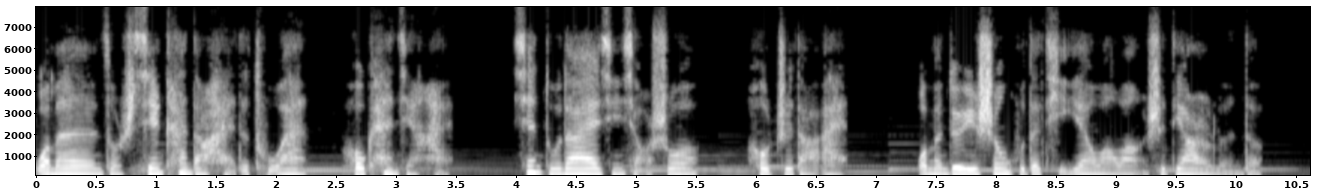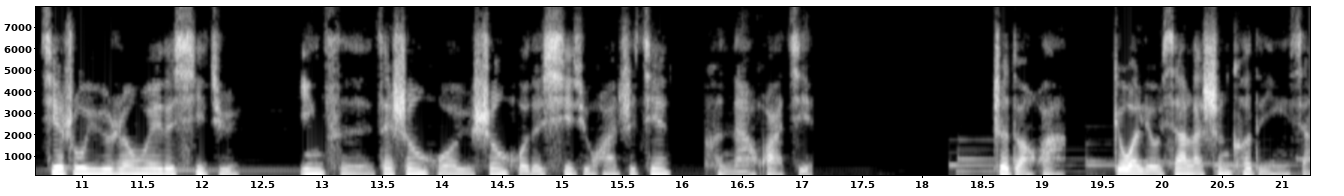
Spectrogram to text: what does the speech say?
我们总是先看到海的图案，后看见海；先读到爱情小说，后知道爱。我们对于生活的体验往往是第二轮的，借助于人为的戏剧。”因此，在生活与生活的戏剧化之间很难化解。这段话给我留下了深刻的印象，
